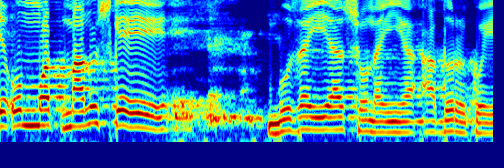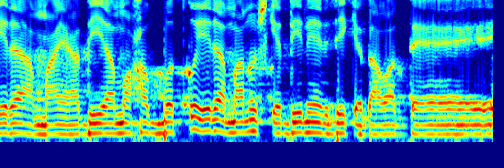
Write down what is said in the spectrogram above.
এ উম্মত মানুষকে বুঝাইয়া শোনাইয়া আদর কইরা, মায়া দিয়া, মহাব্বত কইরা মানুষকে দিনের দিকে দাওয়াত দেয়।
